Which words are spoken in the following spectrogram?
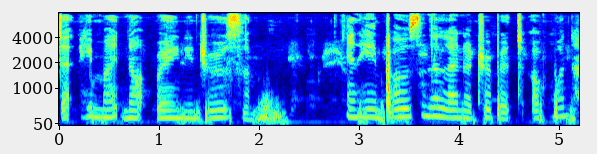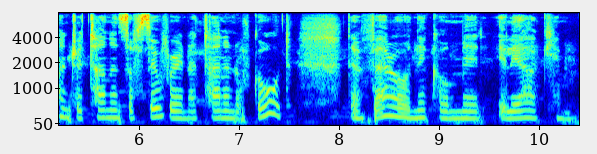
that he might not reign in Jerusalem. And he imposed on the land a tribute of 100 talents of silver and a talent of gold. Then Pharaoh Necho made Eliakim,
